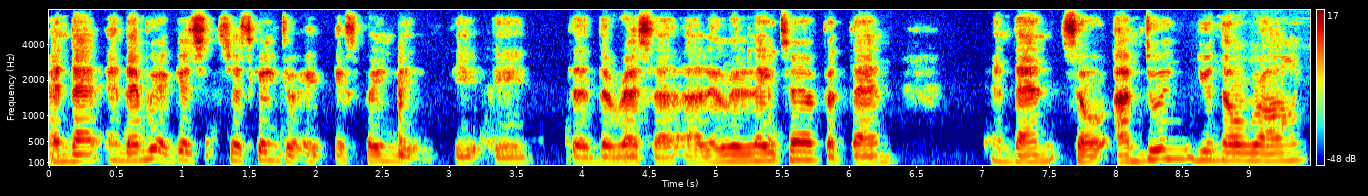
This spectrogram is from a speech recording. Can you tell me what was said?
And then and then we are just, just going to explain the the, the, the, the rest a, a little bit later. But then and then so I'm doing you no wrong.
